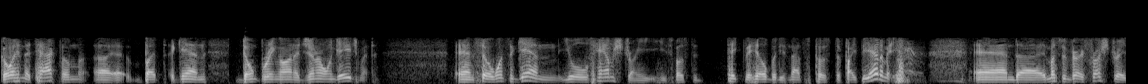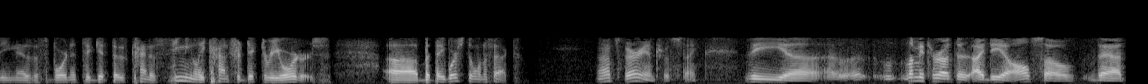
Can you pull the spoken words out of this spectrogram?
go ahead and attack them, uh, but again, don't bring on a general engagement. And so once again, Ewell's hamstrung. He's supposed to take the hill, but he's not supposed to fight the enemy. and uh, it must have been very frustrating as a subordinate to get those kind of seemingly contradictory orders. Uh, but they were still in effect. That's very interesting. The uh, let me throw out the idea also that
